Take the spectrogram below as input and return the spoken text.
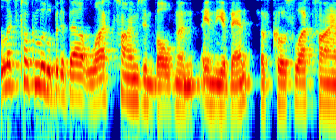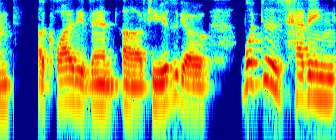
Let's talk a little bit about Lifetime's involvement in the event. Of course, Lifetime acquired the event uh, a few years ago. What does having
